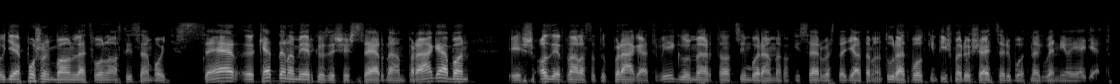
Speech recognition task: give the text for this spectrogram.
ugye Pozsonyban lett volna azt hiszem, hogy szer, kedden a mérkőzés és szerdán Prágában, és azért választottuk Prágát végül, mert a cimborámnak, aki szervezte egyáltalán a túrát, volt kint ismerőse, egyszerű volt megvenni a jegyet.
